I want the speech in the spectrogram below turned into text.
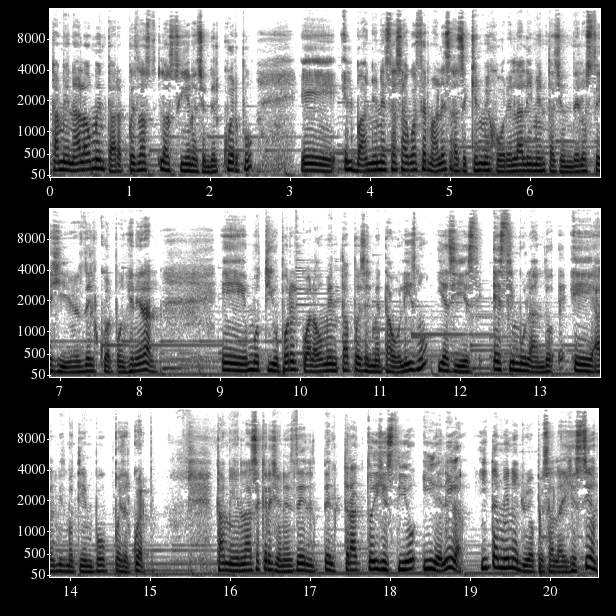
También al aumentar pues la, oxigenación del cuerpo, eh, el baño en estas aguas termales hace que mejore la alimentación de los tejidos del cuerpo en general. Eh, motivo por el cual aumenta pues el metabolismo y así es estimulando eh, al mismo tiempo pues el cuerpo también las secreciones del, tracto digestivo y del hígado y también ayuda pues a la digestión.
